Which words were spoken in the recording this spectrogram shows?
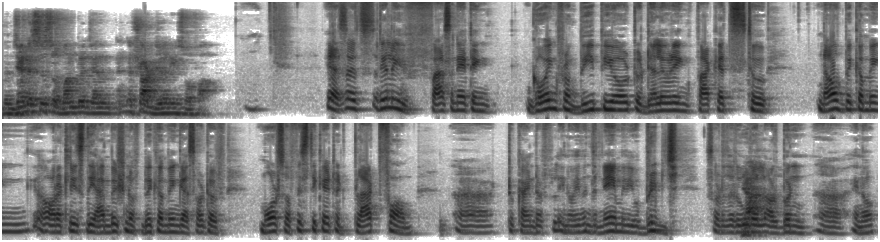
the genesis of OneBridge and, and the short journey so far. Yeah, so it's really fascinating going from BPO to delivering packets to now becoming, or at least the ambition of becoming a sort of more sophisticated platform uh, to kind of, you know, even the name you bridge sort of the rural yeah. urban, uh, you know.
